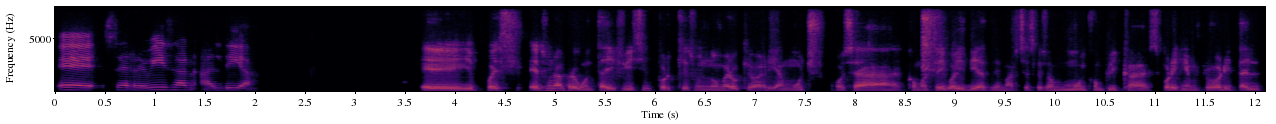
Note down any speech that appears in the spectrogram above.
eh, se revisan al día? Eh, pues es una pregunta difícil porque es un número que varía mucho. O sea, como te digo, hay días de marchas que son muy complicadas. Por ejemplo, ahorita el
